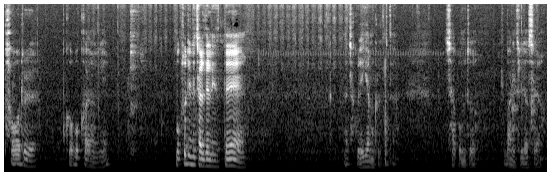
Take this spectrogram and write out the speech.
파워를 꺼볼까요 여기 목소리를 잘 들릴 때 아, 자꾸 얘기하면 그렇겠다 잡음도 많이 들려서요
